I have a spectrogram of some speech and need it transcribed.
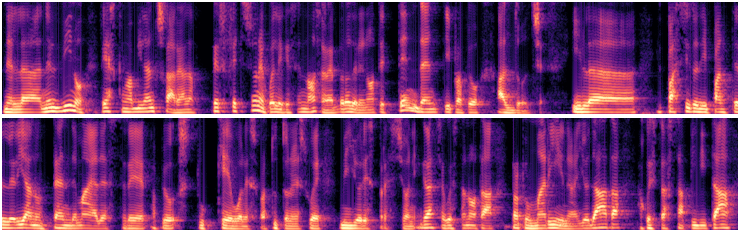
nel, nel vino, riescono a bilanciare alla perfezione quelle che se no sarebbero delle note tendenti proprio al dolce il, il passito di Pantelleria non tende mai ad essere proprio stucchevole, soprattutto nelle sue migliori espressioni, grazie a questa nota proprio marina, iodata, a questa sapidità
